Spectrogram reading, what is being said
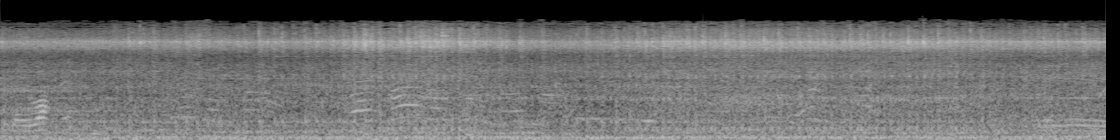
อะไรวะเอ่อ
